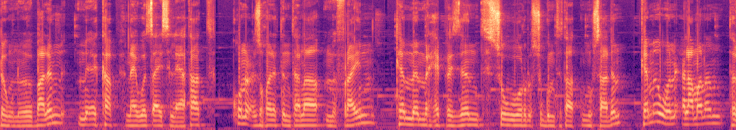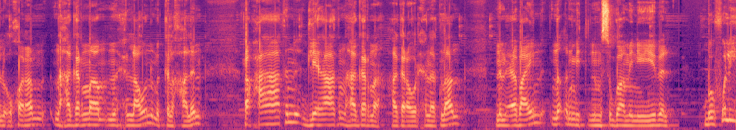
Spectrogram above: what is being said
ደው ንምባልን ምእካብ ናይ ወፃኢ ስለያታት ቁኑዕ ዝኾነ ትንተና ምፍራይን ከም መምርሒ ፕሬዚደንት ስውር ስጉምትታት ምውሳድን ከምኡ እውን ዕላማናን ተልእኾናን ንሃገርና ምሕላውን ምክልኻልን ረብሓታትን ድሌታትን ሃገርና ሃገራዊ ድሕነትናን ንምዕባይን ንቕድሚት ንምስጓምን እዩ ይብል። ብፍሉይ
